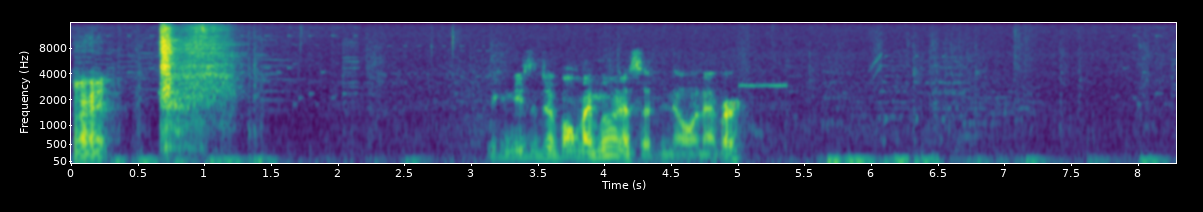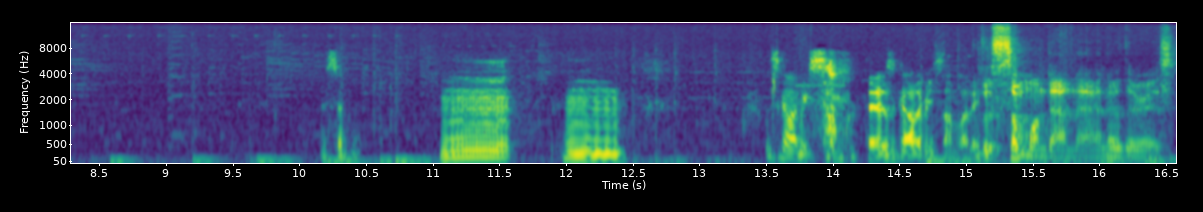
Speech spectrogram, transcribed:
Alright. You can use it to evolve my moon. I said no one ever. Said, hmm, hmm. There's gotta be some. There's gotta be somebody. There's someone down there. I know there is.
